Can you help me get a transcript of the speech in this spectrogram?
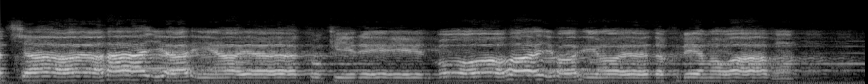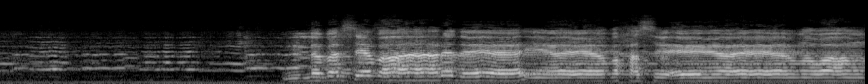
أقصد شايا كوكيريد بوي دخلي مواب لبس بارد بحسي موام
